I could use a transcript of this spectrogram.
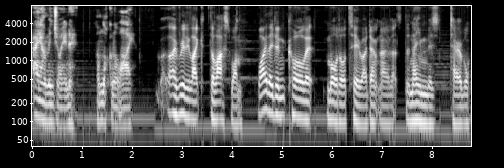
I am enjoying it. I'm not going to lie. I really like the last one. Why they didn't call it Mordor 2, I don't know. That's The name is terrible.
